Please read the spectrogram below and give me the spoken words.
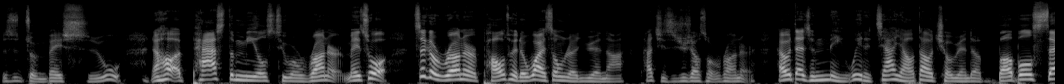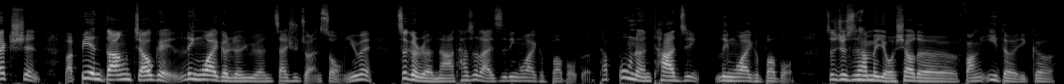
就是准备食物。然后 pass the meals to a runner，没错，这个 runner 跑腿的外送人员啊，他其实就叫做 runner，他会带着美味的佳肴到球员的 bubble section，把便当交给另外一个人员再去转送。因为这个人呢，他是来自另外一个 bubble 的，他不能踏进另外一个 bubble，这就是他们有效的防疫的一个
